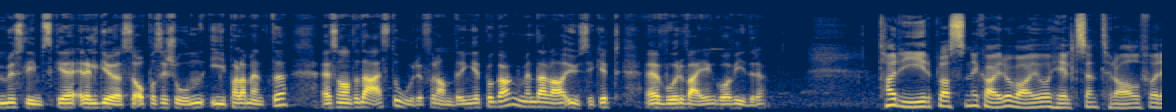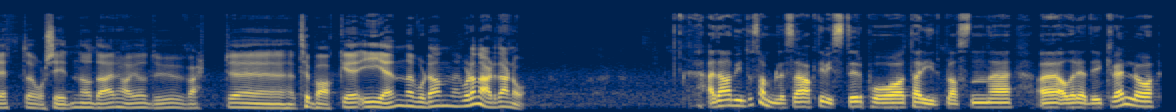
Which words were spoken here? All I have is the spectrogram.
muslimske religiøse opposisjonen i parlamentet. Sånn at det er store forandringer på gang, men det er da usikkert hvor veien går videre. Tahrir-plassen i Kairo var jo helt sentral for ett år siden, og der har jo du vært Eh, tilbake igjen. Hvordan, hvordan er det der nå? Det har begynt å samle seg aktivister på Tahrir-plassen eh, allerede i kveld. og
